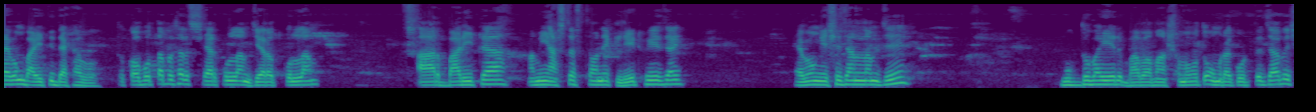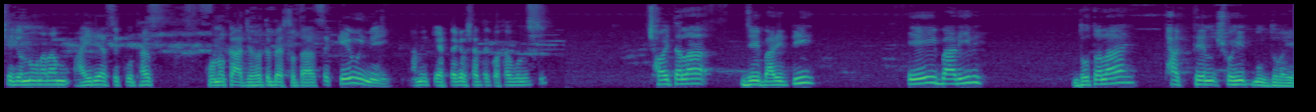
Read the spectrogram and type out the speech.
এবং বাড়িটি দেখাবো। তো কবরটা আপনার সাথে শেয়ার করলাম জিয়ারত করলাম। আর বাড়িটা আমি আস্তে আস্তে অনেক লেট হয়ে যায় এবং এসে জানলাম যে মুগ্ধ ভাইয়ের বাবা মা সম্ভবত ওমরা করতে যাবে সেই জন্য ওনারা বাইরে আছে, কোথাও কোনো কাজে হয়তো ব্যস্ততা আছে, কেউই নেই। আমি কেয়ারটেকারের সাথে কথা বলেছি। ছয়তলা যে বাড়িটি এই বাড়ির দোতলায় থাকতেন শহীদ মুগ্ধ ভাই।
